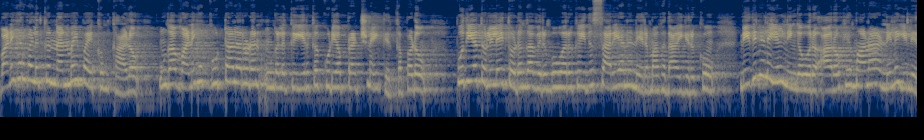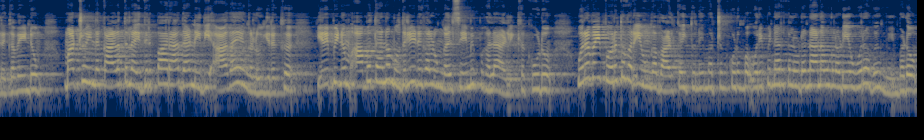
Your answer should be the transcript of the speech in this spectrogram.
வணிகர்களுக்கு நன்மை பயக்கும் காலம். உங்கள் வணிக கூட்டாளருடன் உங்களுக்கு இருக்கக்கூடிய பிரச்சனை தீர்க்கப்படும். புதிய தொழிலை தொடங்க விரும்புவோருக்கு இது சரியான நேரமாக தான் இருக்கும். நிதிநிலையில் நீங்கள் ஒரு ஆரோக்கியமான நிலையில் இருக்க வேண்டும். மற்றும் இந்த காலத்தில் எதிர்பாராத நிதி ஆதாயங்களும் இருக்கு. இருப்பினும் ஆபத்தான முதலீடுகள் உங்கள் சேமிப்புகளை அளிக்கக்கூடும் உறவை பொறுத்தவரை உங்கள் வாழ்க்கை துணை மற்றும் குடும்ப உறுப்பினர்களுடனான உங்களுடைய உறவு மேம்படும்.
